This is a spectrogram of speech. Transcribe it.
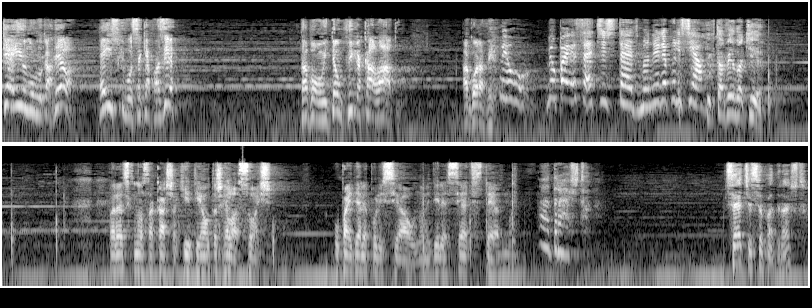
Quer ir no lugar dela? É isso que você quer fazer? Tá bom, então fica calado. Agora vem. Meu, meu pai é Seth Stedman, ele é policial. O que está vendo aqui? Parece que nossa caixa aqui tem altas relações. O pai dela é policial. O nome dele é Seth Stedman. Padrasto. Sete é seu padrasto?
